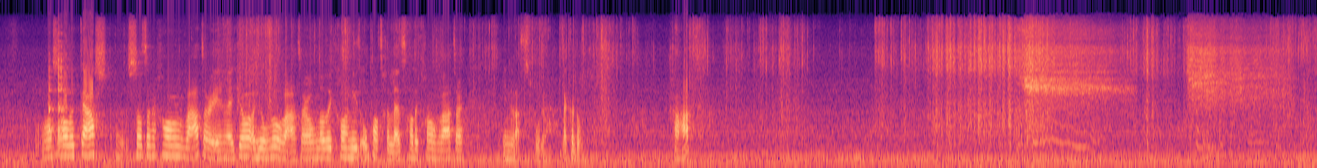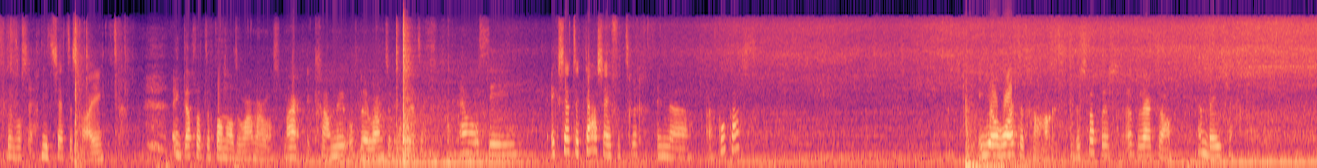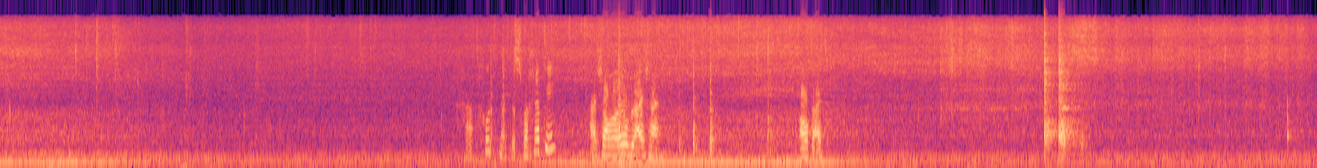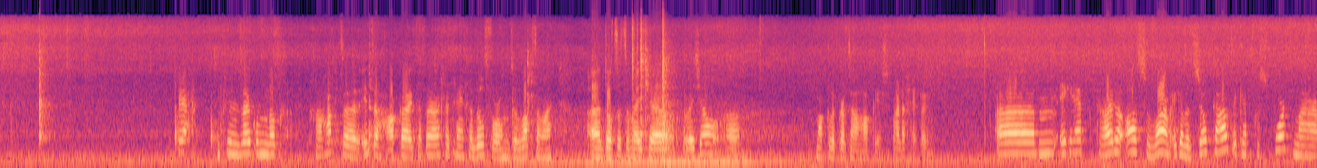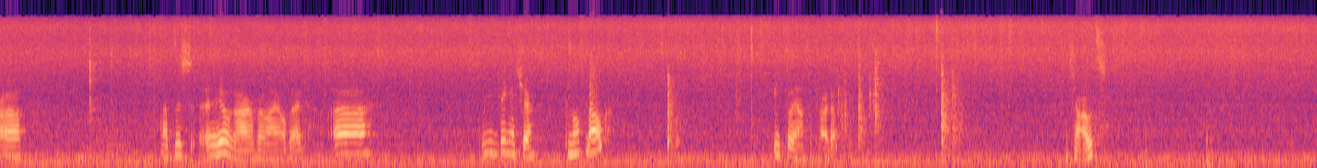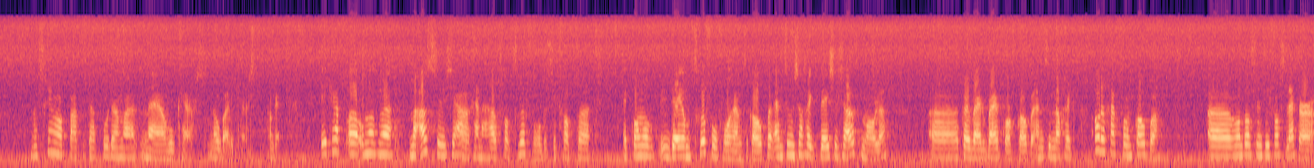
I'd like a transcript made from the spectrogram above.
was al de kaas, zat er gewoon water in, weet je wel, heel veel water. Omdat ik gewoon niet op had gelet, had ik gewoon water in laten spoelen. Lekker dom. Gehakt. Dat was echt niet satisfying. ik dacht dat de pan wat warmer was. Maar ik ga hem nu op de warmtebron zetten. En we'll see. Ik zet de kaas even terug in de uh, koelkast. Je hoort het gehakt. Dus dat is, het werkt wel. Een beetje. Gaat goed met de spaghetti. Hij zal wel heel blij zijn. Altijd. Ja, ik vind het leuk om dat gehakt in te hakken. Ik heb er eigenlijk geen geduld voor om te wachten, maar uh, dat het een beetje, weet je wel, uh, makkelijker te hakken is. Maar dat geeft ook. Um, ik heb kruiden als warm. Ik heb het zo koud. Ik heb gesport, maar uh, het is heel raar bij mij altijd. dingetje. Knoflook. Italiaanse kruiden zout. Misschien wel paprika poeder, maar nee, who cares? Nobody cares. Oké. Ik heb, uh, omdat mijn, mijn oudste is jarig en hij houdt van truffel. Dus ik, had, uh, ik kwam op het idee om truffel voor hem te kopen. En toen zag ik deze zoutmolen. Uh, kan je bij de Bijenkorf kopen. En toen dacht ik, oh, dat ga ik voor hem kopen. want dat vindt hij vast lekker.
